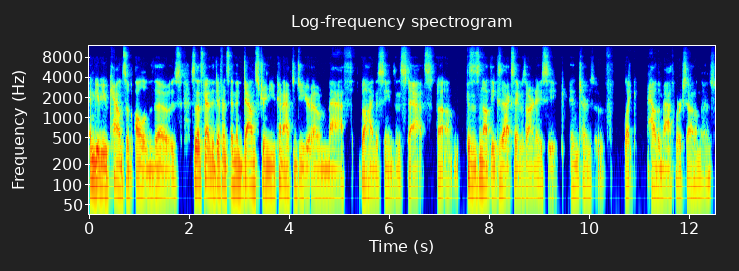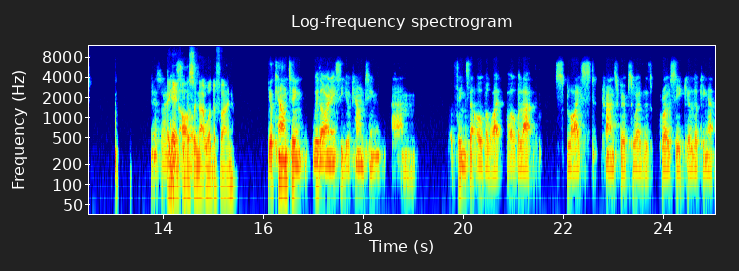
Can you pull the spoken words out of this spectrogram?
and give you counts of all of those. So that's kind of the difference. And then downstream, you kind of have to do your own math behind the scenes and stats because um, it's not the exact same as RNA-seq in terms of like how the math works out on those. Yeah, so Again, also not well defined. You're counting with RNA-seq, you're counting um, things that overlap, overlap spliced transcripts, where there's GRO-seq, you're looking at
